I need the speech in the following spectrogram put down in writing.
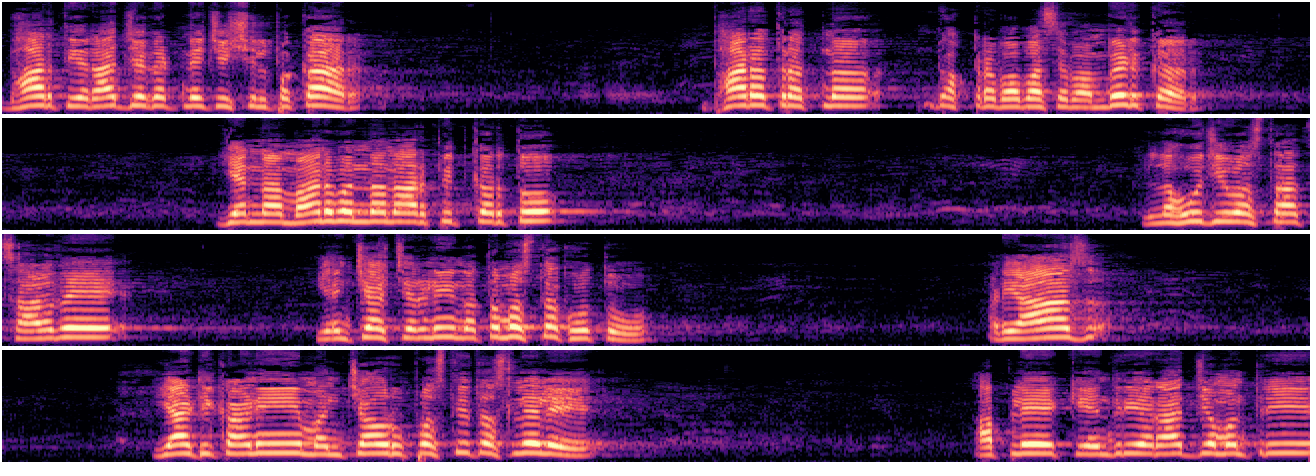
भारतीय राज्यघटनेचे शिल्पकार भारतरत्न डॉक्टर बाबासाहेब आंबेडकर यांना मानवंदना अर्पित करतो. लहुजी वस्ताद साळवे यांच्या चरणी नतमस्तक होतो. आणि आज या ठिकाणी मंचावर उपस्थित असलेले आपले केंद्रीय राज्यमंत्री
